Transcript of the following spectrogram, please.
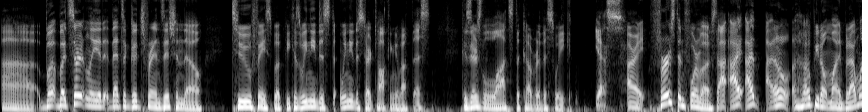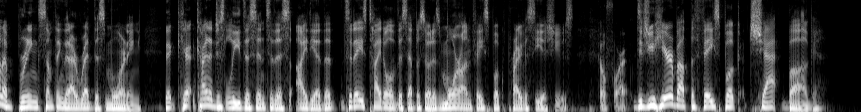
Uh, but but certainly it, that's a good transition though to Facebook because we need to st- we need to start talking about this because there's lots to cover this week. Yes. All right. First and foremost, I I I, don't I hope you don't mind, but I want to bring something that I read this morning that ca- kind of just leads us into this idea. that today's title of this episode is more on Facebook privacy issues. Go for it. Did you hear about the Facebook chat bug?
